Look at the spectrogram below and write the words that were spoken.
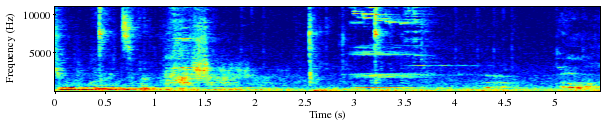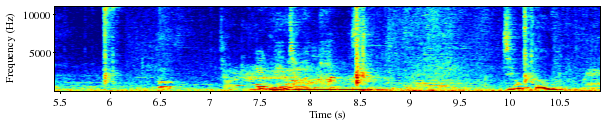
Two words for passion. You need to relax. Don't go anywhere.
